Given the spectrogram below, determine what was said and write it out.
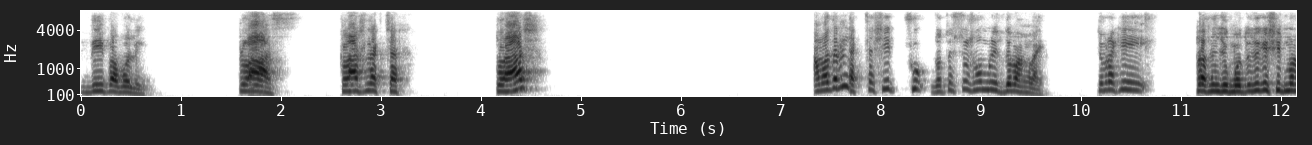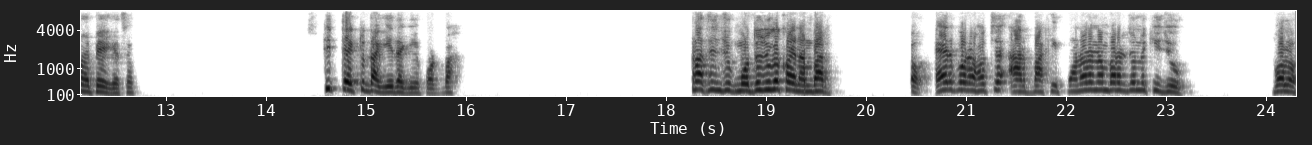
Dipaboli plus class lecture. Class? আমাদের লেকচার শিট যথেষ্ট সমৃদ্ধ বাংলায়। তোমরা কি প্রাচীন যুগ, মধ্যযুগের শীট মনে হয় পেয়ে গেছো? শীতটা একটু দাগিয়ে দাগিয়ে পড়বা। প্রাচীন যুগ, মধ্যযুগে কয় নাম্বার? এরপরে হচ্ছে আর বাকি পনেরো নাম্বারের জন্য কি যুগ? বলো,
